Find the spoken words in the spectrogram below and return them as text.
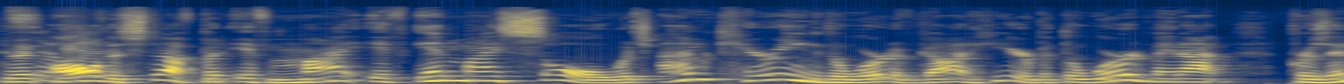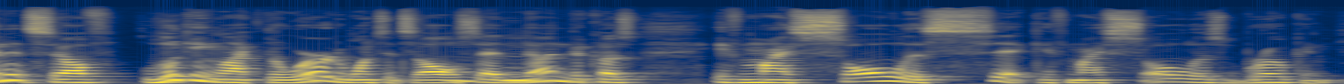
doing so all good. this stuff. But if my if in my soul, which I'm carrying the word of God here, but the word may not present itself looking like the word once it's all said and Mm-hmm. done, because if my soul is sick, if my soul is broken,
